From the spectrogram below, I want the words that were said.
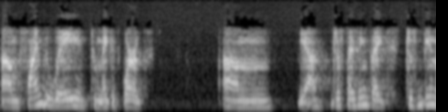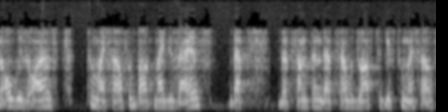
Um, find a way to make it work. Um, yeah, just I think like just being always honest to myself about my desires. That's that's something that I would love to give to myself.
